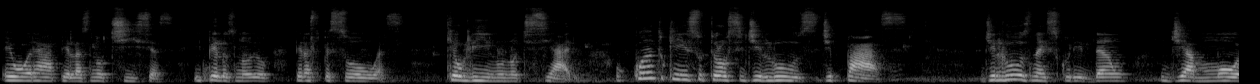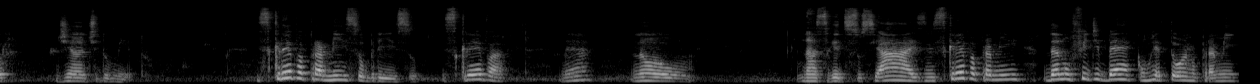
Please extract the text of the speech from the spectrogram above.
eu orar pelas notícias e pelos, pelas pessoas que eu li no noticiário. O quanto que isso trouxe de luz, de paz, de luz na escuridão e de amor diante do medo. Escreva para mim sobre isso. Escreva né, no, nas redes sociais, escreva para mim, dando um feedback, um retorno para mim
